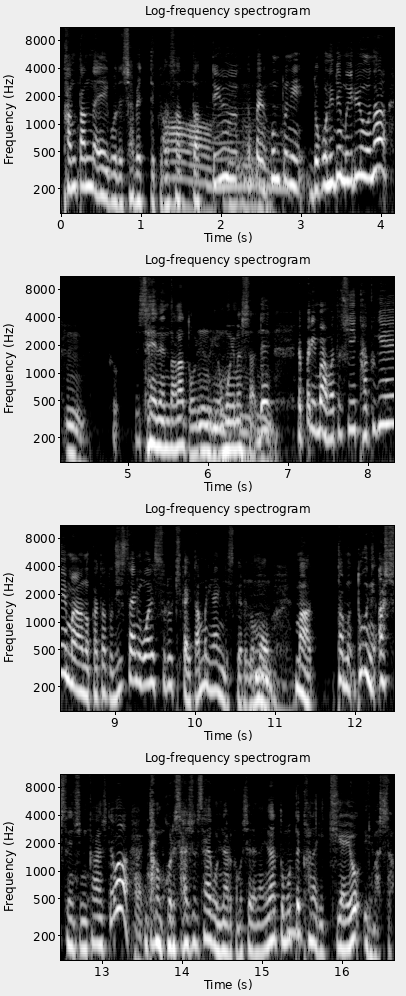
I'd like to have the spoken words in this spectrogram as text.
簡単な英語で喋ってくださったっていう、やっぱり本当にどこにでもいるような、青年だなというふうに思いました。で、やっぱりまあ私、格ゲーマーの方と実際にお会いする機会ってあんまりないんですけれども、まあ、多分特にアッシュ選手に関しては、多分これ最初で最後になるかもしれないなと思ってかなり気合を入れました。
